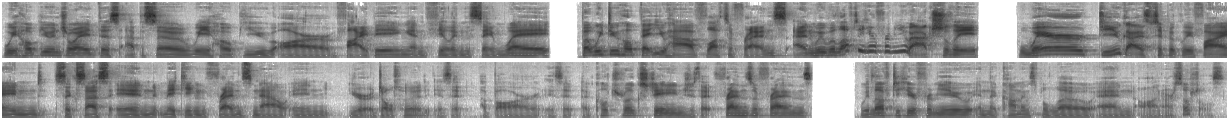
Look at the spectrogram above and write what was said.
we hope you enjoyed this episode. We hope you are vibing and feeling the same way. But we do hope that you have lots of friends, and we would love to hear from you actually. Where do you guys typically find success in making friends now in your adulthood? Is it a bar? Is it a cultural exchange? Is it friends of friends? We love to hear from you in the comments below and on our socials.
